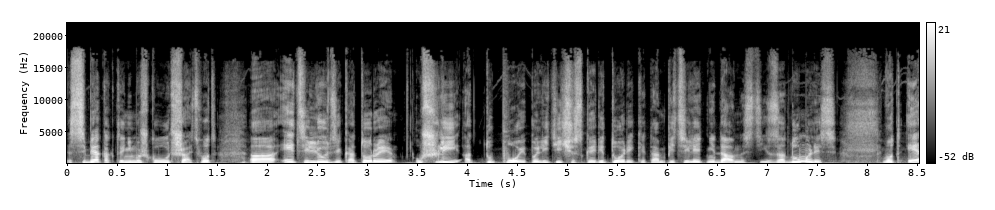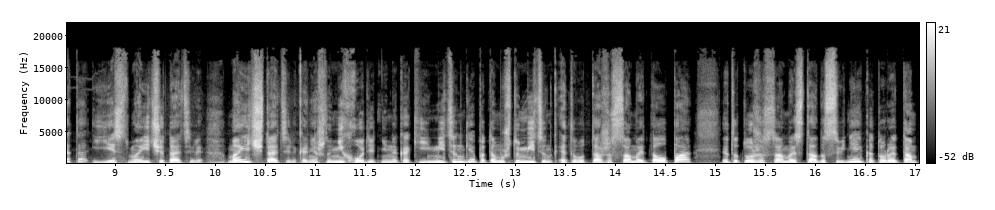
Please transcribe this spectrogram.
себя как-то немножко улучшать. Вот э, эти люди, которые ушли от тупой политической риторики там пятилетней давности и задумались, вот это есть мои читатели. Мои читатели, конечно, не ходят ни на какие митинги, потому что митинг это вот та же самая толпа, это то же самое стадо свиней, которое там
